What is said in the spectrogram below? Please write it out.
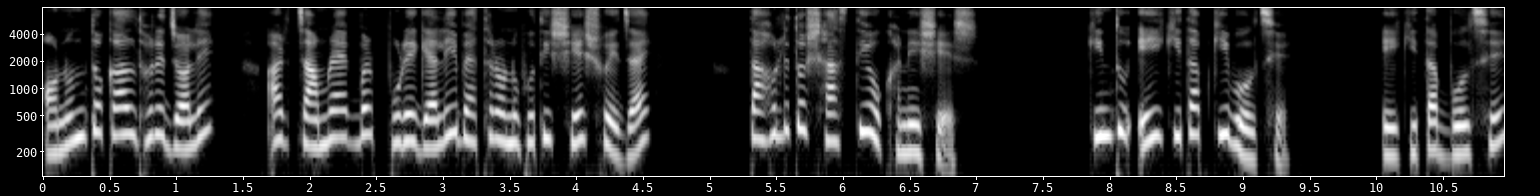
অনন্তকাল ধরে জ্বলে আর চামড়া একবার পুড়ে গেলেই ব্যথার অনুভূতি শেষ হয়ে যায়, তাহলে তো শাস্তি ওখানেই শেষ। কিন্তু এই কিতাব কি বলছে? এই কিতাব বলছে,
